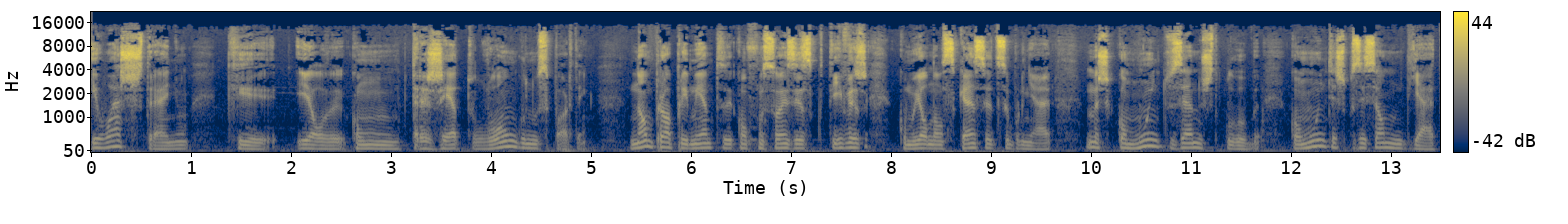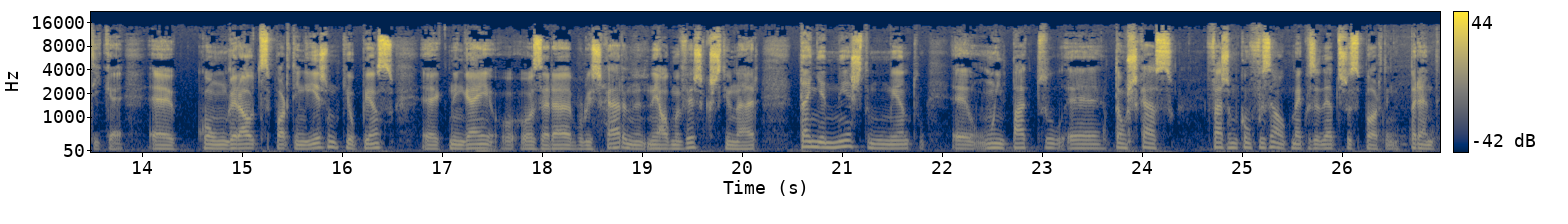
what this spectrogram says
eu acho estranho que ele, com um trajeto longo no Sporting, não propriamente com funções executivas, como ele não se cansa de sublinhar, mas com muitos anos de clube, com muita exposição mediática, eh, com um grau de sportinguismo que eu penso eh, que ninguém ousará beliscar, nem alguma vez questionar, tenha neste momento eh, um impacto tão escasso faz-me confusão como é que os adeptos do Sporting, perante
